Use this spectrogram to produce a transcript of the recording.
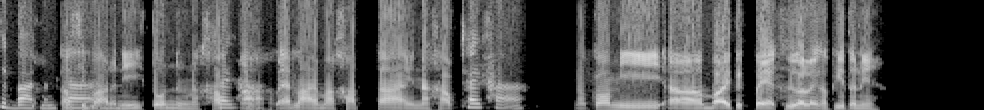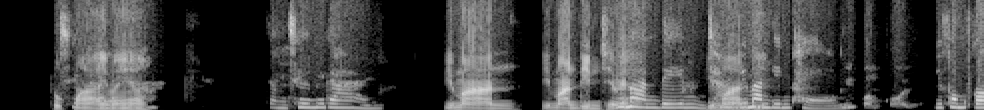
สิบบาทเหมือนกัเก้านสิบบาทอันนี้อีกต้นหนึ่งนะครับ ใช่ค่ะอ่าแอดไลน์มาคัดได้นะครับ ใช่ค่ะ แล้วก็มีอ่าใบแปลกๆคืออะไรครับพี่ตัวนี้ ลูกไม้ไหมอะ จำชื่อไม่ได้วิมานวิมานดินใช่ไหมวิครัมาบนดินวิใช่มานวิมานดินดินแผงมีฟอร์มกอ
